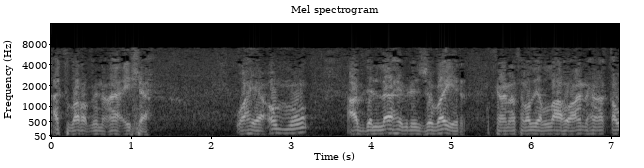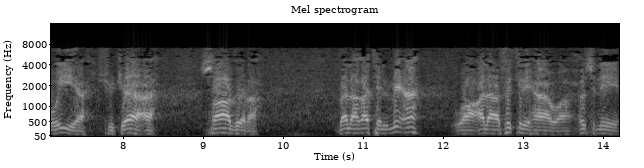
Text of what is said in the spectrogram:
أكبر من عائشة وهي أم عبد الله بن الزبير وكانت رضي الله عنها قوية شجاعة صابرة بلغت المئة وعلى فكرها وحسن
